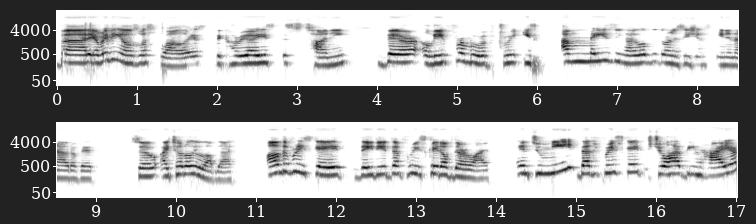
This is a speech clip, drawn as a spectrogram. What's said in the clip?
But everything else was flawless. The choreo is stunning. Their leap from Europe three is amazing. I love the transitions in and out of it. So I totally love that. On the free skate, they did the free skate of their life. And to me, that free skate should have been higher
